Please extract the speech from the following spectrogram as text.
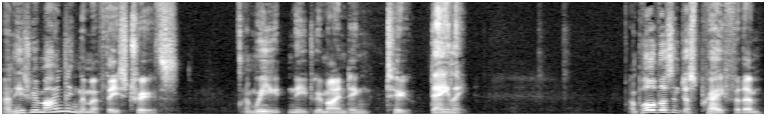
And he's reminding them of these truths. And we need reminding too, daily. And Paul doesn't just pray for them,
